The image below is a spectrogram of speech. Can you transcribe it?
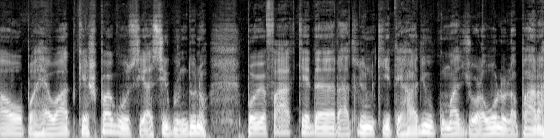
او په هیواد کې شپږو سیاسي ګوندونو په وفاق کې د راتلونکي اتحادي حکومت جوړولو لپاره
